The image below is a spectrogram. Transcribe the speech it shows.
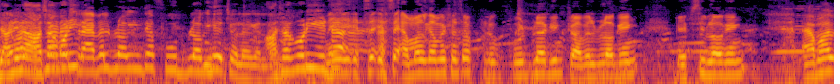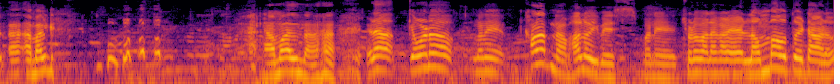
জানি না আশা করি ট্রাভেল ব্লগিং থেকে ফুড ব্লগিং এ চলে গেল আশা করি এটা it's it's amalgamation of food blogging travel blogging Pepsi blogging amal amal amal না এটা কেমন মানে খারাপ না ভালোই বেশ। মানে ছোটবেলাকার লম্বা হতো এটা আরও।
